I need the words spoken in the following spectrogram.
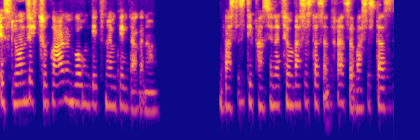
es lohnt sich zu fragen, worum geht es meinem Kind da genau? Was ist die Faszination? Was ist das Interesse? Was ist das,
